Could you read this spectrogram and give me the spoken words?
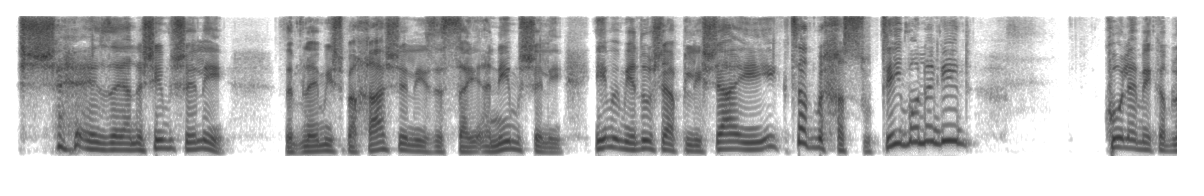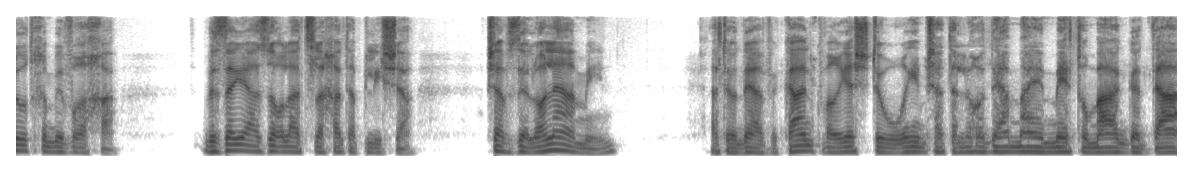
שזה אנשים שלי, זה בני משפחה שלי, זה סייענים שלי, אם הם ידעו שהפלישה היא קצת בחסותי, בוא נגיד, כולם יקבלו אתכם בברכה. וזה יעזור להצלחת הפלישה. עכשיו, זה לא להאמין, אתה יודע, וכאן כבר יש תיאורים שאתה לא יודע מה אמת או מה אגדה,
